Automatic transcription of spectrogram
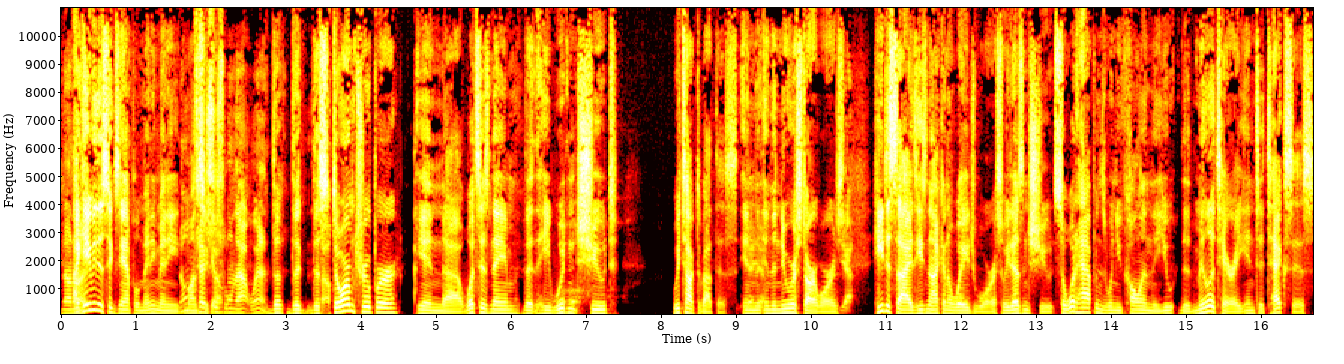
No, no. I gave you this example many, many No, months Texas ago. Texas will not win. the the the stormtrooper in uh, what's his name that he wouldn't shoot. We talked about this in the, in the newer Star Wars. Yeah. He decides he's not going to wage war, so he doesn't shoot. So what happens when you call in the U, the military into Texas,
